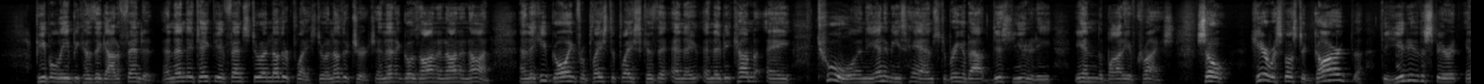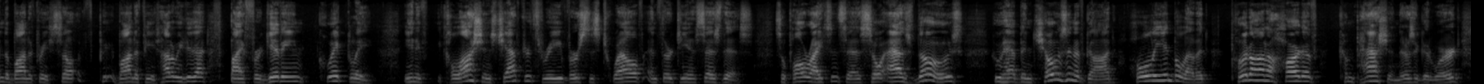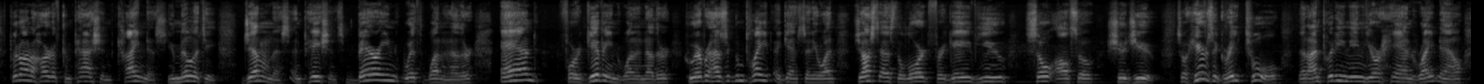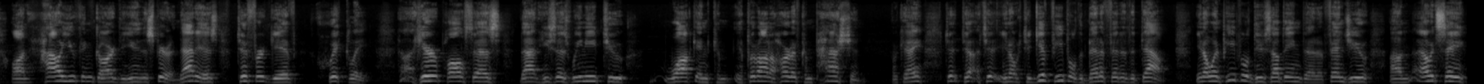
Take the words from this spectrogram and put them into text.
People leave because they got offended. And then they take the offense to another place, to another church. And then it goes on and on and on. And they keep going from place to place because they, and, they, and they become a tool in the enemy's hands to bring about disunity in the body of Christ. So here we're supposed to guard the, the unity of the Spirit in the bond of peace. So bond of peace. How do we do that? By forgiving quickly. In Colossians chapter 3, verses 12 and 13, it says this. So Paul writes and says, So as those who have been chosen of God, holy and beloved, put on a heart of compassion. There's a good word. Put on a heart of compassion, kindness, humility, gentleness, and patience, bearing with one another, and forgiving one another, whoever has a complaint against anyone, just as the Lord forgave you, so also should you. So here's a great tool that I'm putting in your hand right now on how you can guard the unity of the Spirit. That is to forgive quickly. Uh, here, Paul says that he says we need to walk and put on a heart of compassion okay to, to, to, you know to give people the benefit of the doubt you know, when people do something that offends you, um, I would say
